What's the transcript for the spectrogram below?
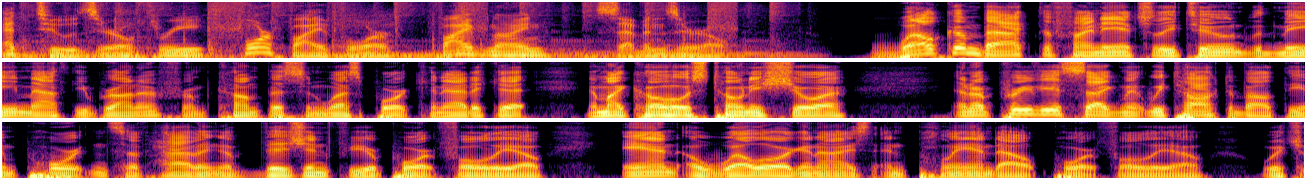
at 203 454 5970. Welcome back to Financially Tuned with me, Matthew Brunner from Compass in Westport, Connecticut, and my co host, Tony Shore. In our previous segment, we talked about the importance of having a vision for your portfolio and a well organized and planned out portfolio, which,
